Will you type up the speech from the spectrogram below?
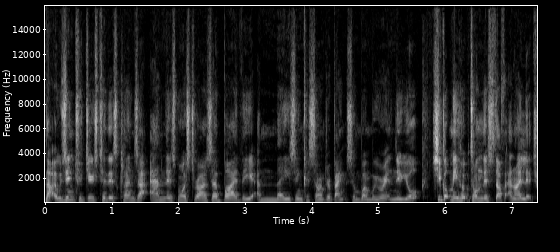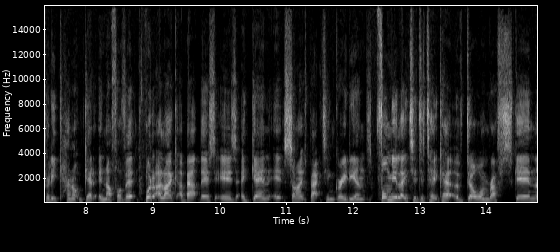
Now I was introduced to this cleanser and this moisturizer by the amazing Cassandra Bankson when we were in New York. She got me hooked on this stuff and I literally cannot get enough of it. What I like about this is, again, it's science-backed ingredients, formulated to take care of dull and rough skin,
